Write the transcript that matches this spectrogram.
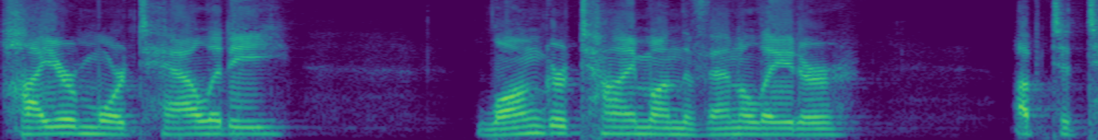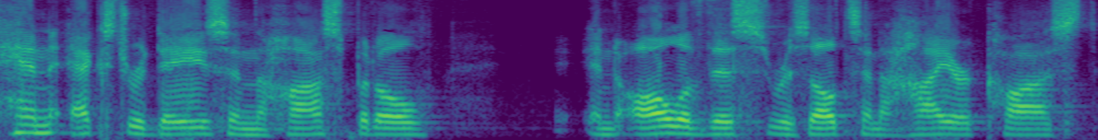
higher mortality, longer time on the ventilator, up to 10 extra days in the hospital, and all of this results in a higher cost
